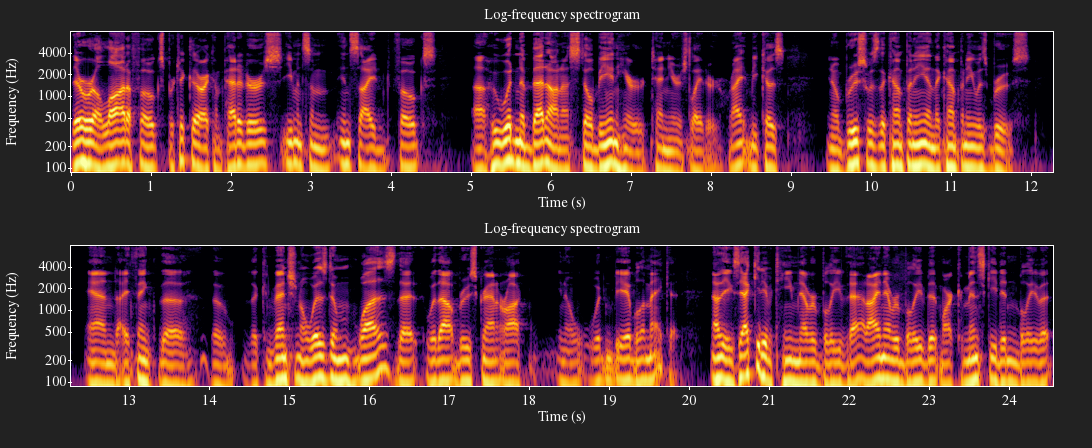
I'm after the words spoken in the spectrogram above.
there were a lot of folks, particularly our competitors, even some inside folks, uh, who wouldn't have bet on us still being here ten years later, right? Because you know, Bruce was the company, and the company was Bruce. And I think the the the conventional wisdom was that without Bruce Granite Rock, you know, wouldn't be able to make it. Now the executive team never believed that. I never believed it. Mark Kaminski didn't believe it.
